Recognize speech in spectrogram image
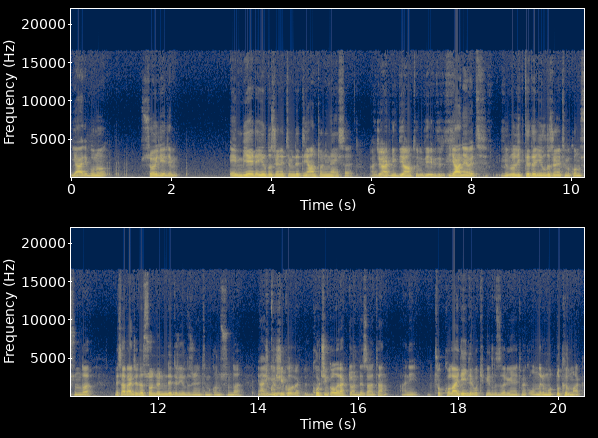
yani bunu söyleyelim. NBA'de yıldız yönetiminde D'Antoni neyse Bence Ergin D'Antoni diyebiliriz. yani evet. Euroleague'de de yıldız yönetimi konusunda mesela bence de son önündedir yıldız yönetimi konusunda. Yani Euro- coaching olarak da. coaching olarak döndü zaten. Hani çok kolay değildir bu tip yıldızları yönetmek. Onları mutlu kılmak.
